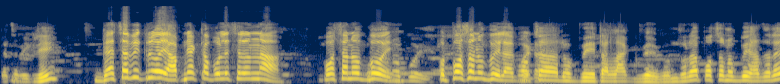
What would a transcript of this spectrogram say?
বেচা বিক্রি? বেচা বিক্রি ওই আপনি একটা বলেছিলেন না পঁচানব্বই। ও পঁচানব্বই লাগবে। পঁচানব্বই এটা লাগবে বন্ধুরা পঁচানব্বই হাজারে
